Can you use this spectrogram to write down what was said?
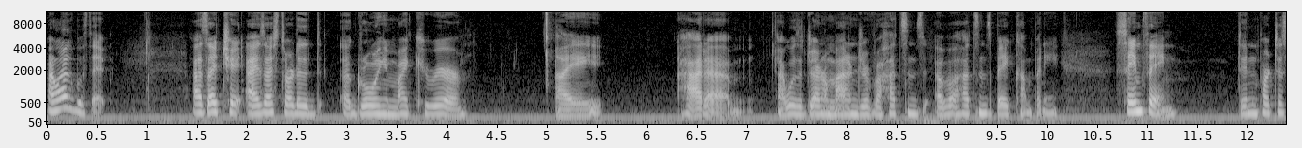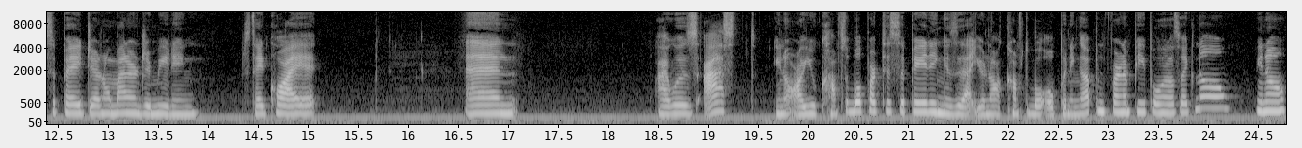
I went with it. As I cha- as I started uh, growing in my career, I had a I was a general manager of a Hudson's of a Hudson's Bay company. Same thing. Didn't participate general manager meeting, stayed quiet. And I was asked, you know, are you comfortable participating? Is it that you're not comfortable opening up in front of people? And I was like, no, you know,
